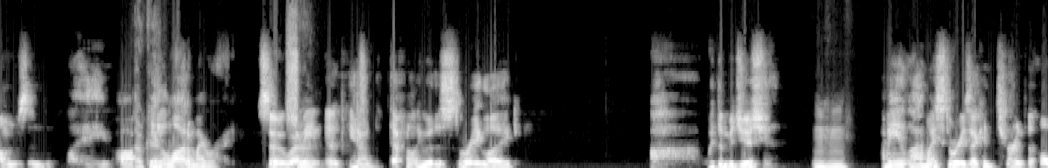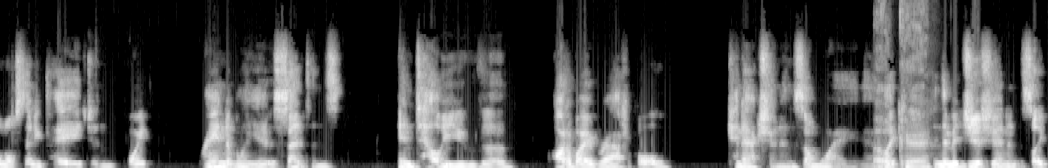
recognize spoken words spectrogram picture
comes into play off okay. in a lot of my writing. So sure. I mean, uh, you know, definitely with a story like uh, with the magician. Mm-hmm. I mean, a lot of my stories I can turn to almost any page and point randomly at a sentence and tell you the autobiographical connection in some way. You know, okay. Like in the magician, and it's like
